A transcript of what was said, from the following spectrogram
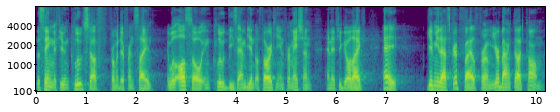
the same if you include stuff from a different site, it will also include these ambient authority information. And if you go like, hey, give me that script file from yourbank.com,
